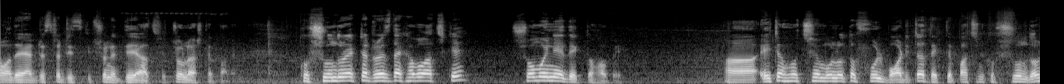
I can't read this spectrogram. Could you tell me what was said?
আমাদের অ্যাড্রেসটা ডিসক্রিপশনে দেওয়া আছে, চলে আসতে পারেন। খুব সুন্দর একটা ড্রেস দেখাবো আজকে। সময় নিয়ে দেখতে হবে। এটা হচ্ছে মূলত ফুল বডিটা দেখতে পাচ্ছেন খুব সুন্দর।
